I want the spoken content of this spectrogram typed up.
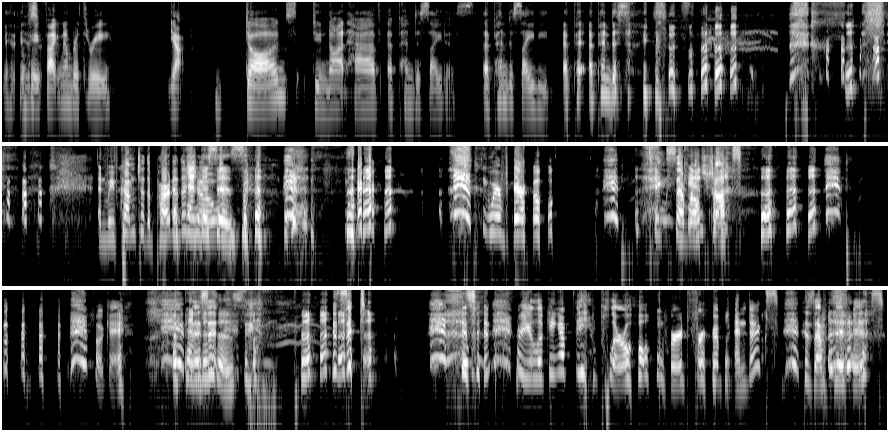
It is- Okay, fact number three. Yeah. Dogs do not have appendicitis. Appendicitis. Ap- appendicitis. And we've come to the part of the show Appendices. where Vero takes several Can't shots. okay. Appendices. is it is it are you looking up the plural word for appendix? Is that what it is?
